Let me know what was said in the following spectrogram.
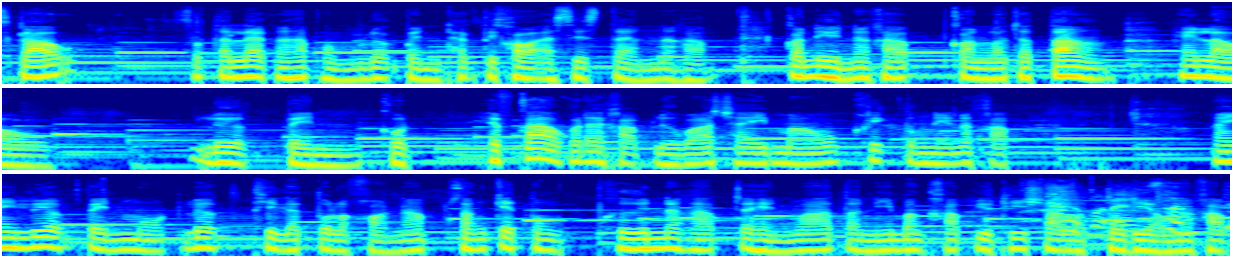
สเกลสแตนแรกนะครับ ผมเลือกเป็น tactical assistant นะครับ ก่อนอื่นนะครับ ก่อนเราจะตั้งให้เราเลือกเป็นกด F9 ก็ได้ครับ หรือว่าใช้เมาส์คลิกตรงนี้นะครับ ให้เลือกเป็นโหมดเลือกทีละตัวละครนะครับ สังเกตตรง พื้นนะครับ จะเห็นว่าตอนนี้บังคับอยู่ที่ชาร์ลอตตัวเดียวนะครับ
